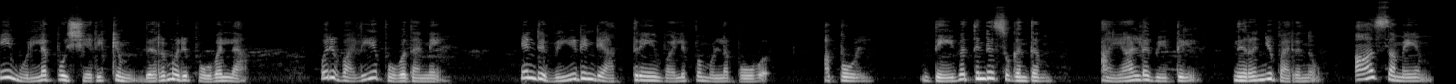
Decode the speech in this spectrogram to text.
ഈ മുല്ലപ്പൂ ശരിക്കും വെറുമൊരു പൂവല്ല. ഒരു വലിയ പൂവ് തന്നെ. എന്റെ വീടിന്റെ അത്രയും വലിപ്പമുള്ള പൂവ്. അപ്പോൾ ദൈവത്തിന്റെ സുഗന്ധം അയാളുടെ വീട്ടിൽ നിറഞ്ഞു പരന്നു. ആ സമയം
